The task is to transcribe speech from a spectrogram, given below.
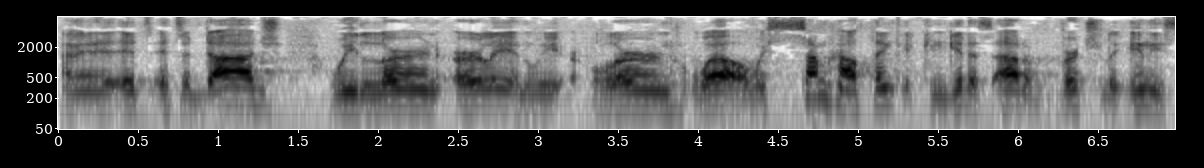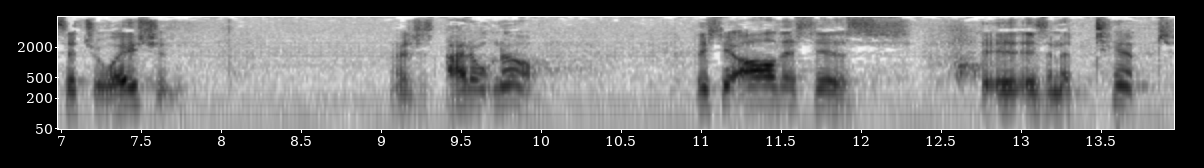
I mean, it's, it's a dodge we learn early and we learn well. We somehow think it can get us out of virtually any situation. I just, I don't know. But you see, all this is, is an attempt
